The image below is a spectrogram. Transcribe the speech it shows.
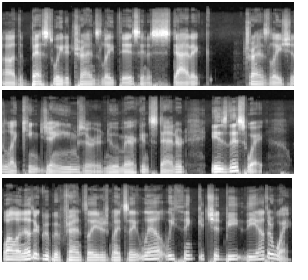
uh, the best way to translate this in a static translation like King James or New American Standard is this way. While another group of translators might say, well, we think it should be the other way.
